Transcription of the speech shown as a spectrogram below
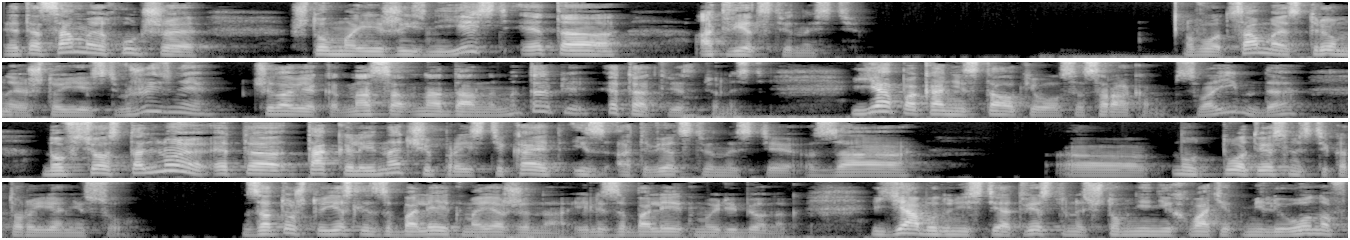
Это самое худшее, что в моей жизни есть, это ответственность. Вот, самое стрёмное, что есть в жизни человека на, на данном этапе, это ответственность. Я пока не сталкивался с раком своим, да, но все остальное это так или иначе проистекает из ответственности за, ну, ту ответственность, которую я несу. За то, что если заболеет моя жена или заболеет мой ребенок, я буду нести ответственность, что мне не хватит миллионов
